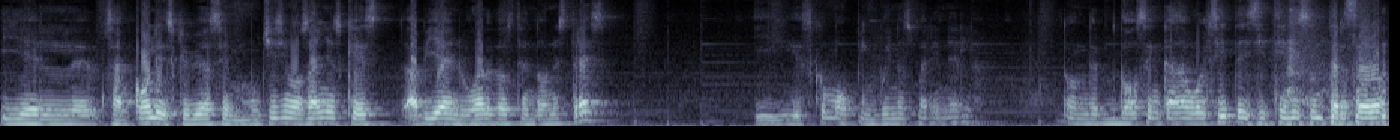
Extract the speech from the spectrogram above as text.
Y el Sancoli escribió hace muchísimos años que había en lugar de dos tendones tres y es como pingüinos marinela, donde dos en cada bolsita y si tienes un tercero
